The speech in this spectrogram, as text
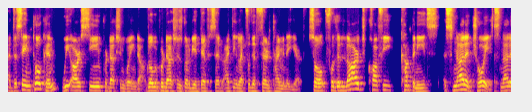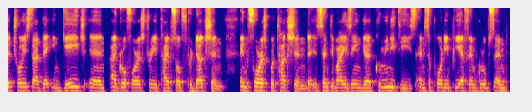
At the same token, we are seeing production going down. Global production is going to be a deficit, I think, like for the third time in a year. So for the large coffee companies, it's not a choice. It's not a choice that they engage in agroforestry types of production and forest protection, incentivizing uh, communities and supporting PFM groups and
